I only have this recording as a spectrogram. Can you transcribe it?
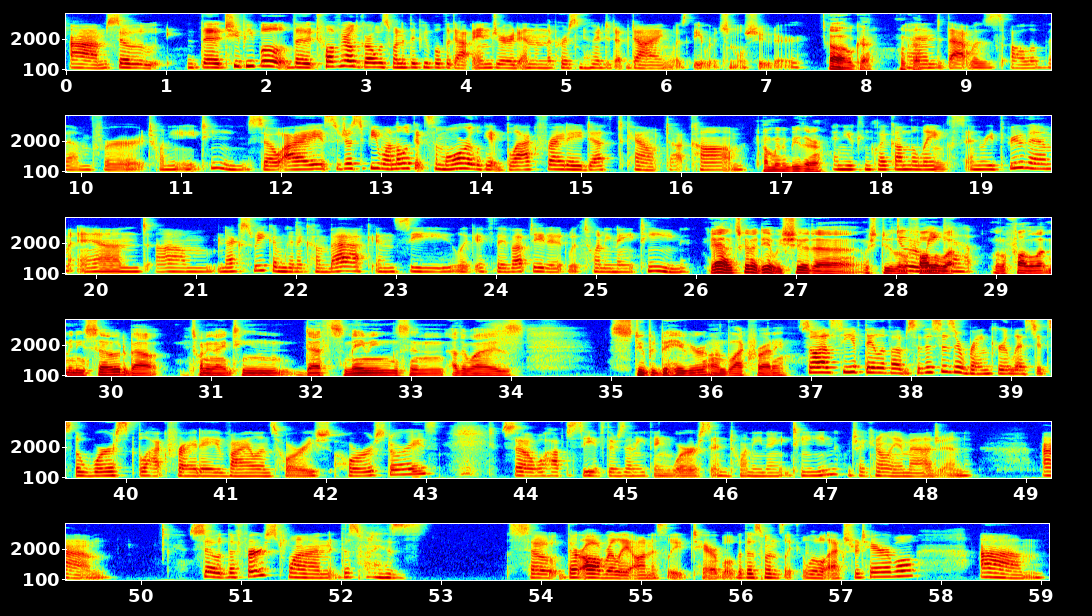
Um, so the two people, the 12 year old girl was one of the people that got injured, and then the person who ended up dying was the original shooter. oh okay okay. And that was all of them for 2018. So I suggest if you want to look at some more, look at blackfridaydeathcount.com i'm gonna be there. And you can click on the links and read through them. And um, next week i'm going to come back and see like if they've updated with 2019 yeah that's a good idea. We should uh we should do a do little a follow-up recap. little follow-up mini-sode about 2019 deaths maimings and otherwise stupid behavior on black friday. So i'll see if they live up. So this is a ranker list. It's the worst black friday violence horror horror stories. So we'll have to see if there's anything worse in 2019 which i can only imagine. Um so the first one this one is so they're all really honestly terrible but this one's like a little extra terrible. Um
